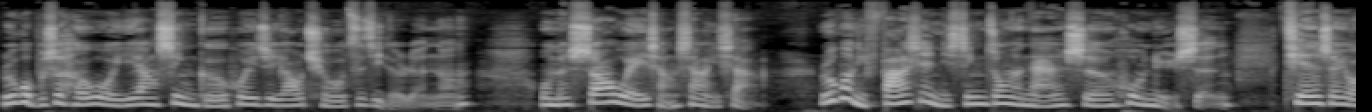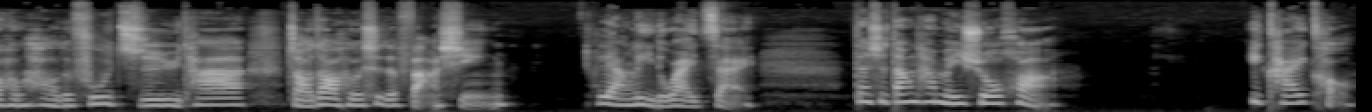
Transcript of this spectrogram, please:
如果不是和我一样性格会一直要求自己的人呢？我们稍微想象一下，如果你发现你心中的男神或女神天生有很好的肤质，与他找到合适的发型、靓丽的外在，但是当他们一说话、一开口，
